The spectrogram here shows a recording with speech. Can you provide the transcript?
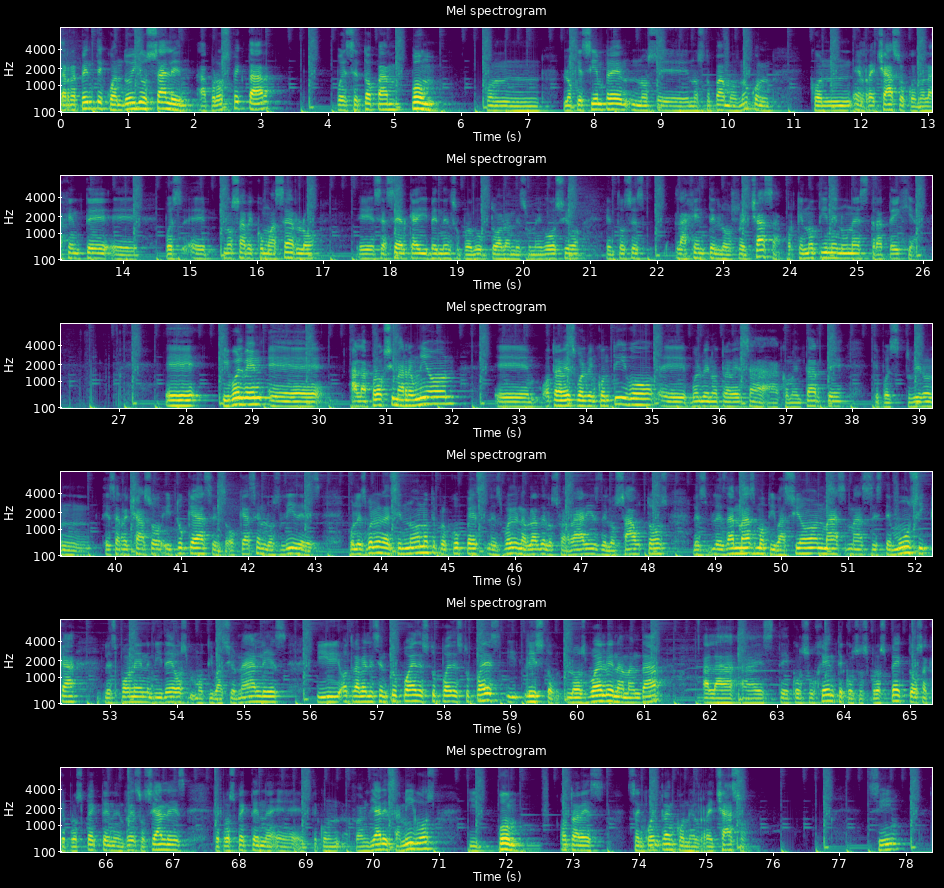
de repente cuando ellos salen a prospectar, pues se topan, ¡pum!, con lo que siempre nos, nos topamos, ¿no? Con, con el rechazo, cuando la gente eh, pues eh, no sabe cómo hacerlo, eh, se acerca y venden su producto, hablan de su negocio, entonces la gente los rechaza porque no tienen una estrategia. y vuelven a la próxima reunión, otra vez vuelven contigo, vuelven otra vez a comentarte que pues tuvieron ese rechazo y tú qué haces o qué hacen los líderes pues les vuelven a decir no no te preocupes les vuelven a hablar de los Ferraris de los autos les, les dan más motivación más más este música les ponen videos motivacionales y otra vez les dicen tú puedes tú puedes tú puedes y listo los vuelven a mandar a la, a este, con su gente, con sus prospectos, a que prospecten en redes sociales, que prospecten eh, este, con familiares, amigos y ¡pum! Otra vez se encuentran con el rechazo. ¿Sí?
